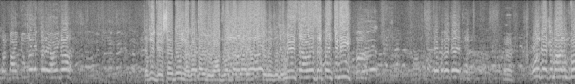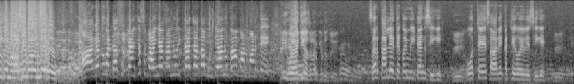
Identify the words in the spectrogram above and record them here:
ਸਰਪੰਚ ਉਂਗਲ ਦੇ ਘਰੇ ਆਏਗਾ। ਤਾਂ ਤੁਸੀਂ ਦੇਖ ਸਕਦੇ ਹੋ ਲਗਾਤਾਰ ਵਿਵਾਦ ਵੱਧਦਾ ਜਾ ਰਿਹਾ ਤੁਸੀਂ ਦੇਖ ਸਕਦੇ ਹੋ। ਜਮੀਰ ਸਰਾਵਾਂ ਦੇ ਸਰਪੰਚ ਨਹੀਂ ਚੁੱਪ ਕਰ ਜਾ ਤੂੰ। ਉਹ ਕਹ ਕੇ ਮਾਂ ਬੋਲ ਕੇ ਮਾਫੀ ਮੰਗਦੇ ਆ ਗਿਆ ਤੂੰ ਵੱਡਾ ਸਰਪੰਚ ਸਫਾਈਆਂ ਕਰਨ ਨੂੰ ਇੱਟਾਂ ਜਾਂਦਾ ਮੁੰਡਿਆਂ ਨੂੰ ਗਾਂ ਬਣ ਬਣ ਕੇ। ਕੀ ਹੋਇਆ ਕੀ ਅਸਲਾ ਕੀ ਦੱਸੋ ਸਰ ਕੱਲ ਇੱਥੇ ਕੋਈ ਮੀਟਿੰਗ ਸੀਗੀ। ਉੱਥੇ ਸਾਰੇ ਇਕੱਠੇ ਹੋਏ ਹੋਏ ਸੀਗੇ।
